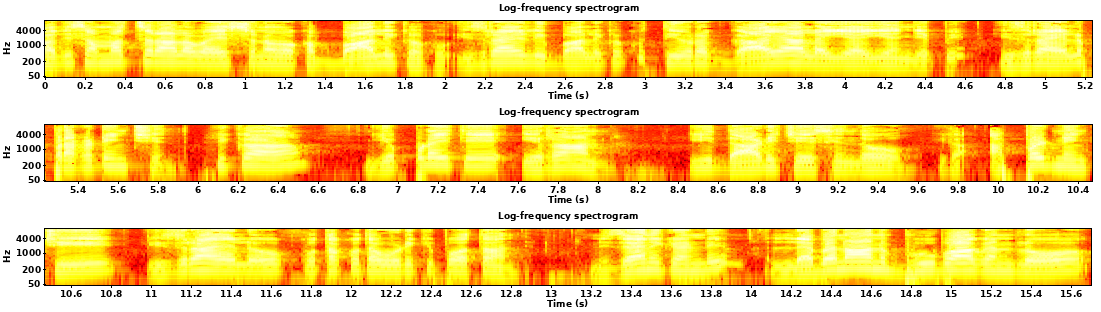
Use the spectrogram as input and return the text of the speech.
పది సంవత్సరాల వయస్సున్న ఒక బాలికకు ఇజ్రాయలీ బాలికకు తీవ్ర గాయాలయ్యాయి అని చెప్పి ఇజ్రాయెల్ ప్రకటించింది. ఇక ఎప్పుడైతే ఇరాన్ ఈ దాడి చేసిందో ఇక అప్పటి నుంచి ఇజ్రాయెల్ కుత కుత ఉడికిపోతోంది. నిజానికండి లెబనాన్ భూభాగంలో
